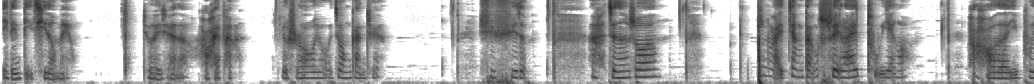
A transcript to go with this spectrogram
一点底气都没有，就会觉得好害怕。有时候有这种感觉，虚虚的，啊，只能说兵来将挡，水来土掩哦。好好的一步，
